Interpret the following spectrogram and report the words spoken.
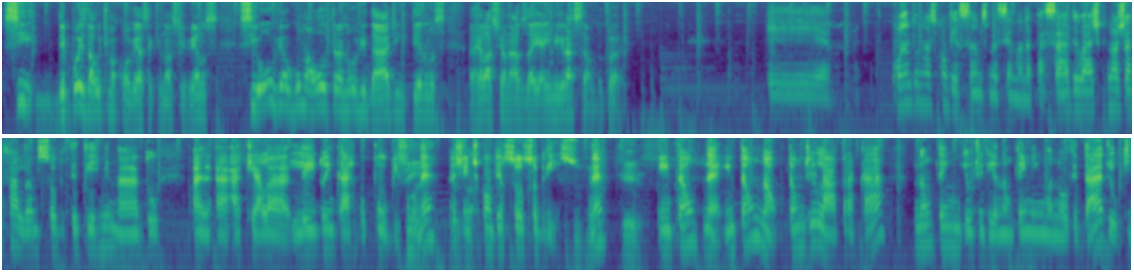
se, depois da última conversa que nós tivemos, se houve alguma outra novidade em termos ah, relacionados aí à imigração, doutora. É, Quando nós conversamos na semana passada, eu acho que nós já falamos sobre ter terminado a- a- aquela lei do encargo público, Sim, né? A exato. Uhum. gente conversou sobre isso, né? Isso. Então, né? Então não. Então de lá para cá não tem, eu diria, não tem nenhuma novidade. O que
